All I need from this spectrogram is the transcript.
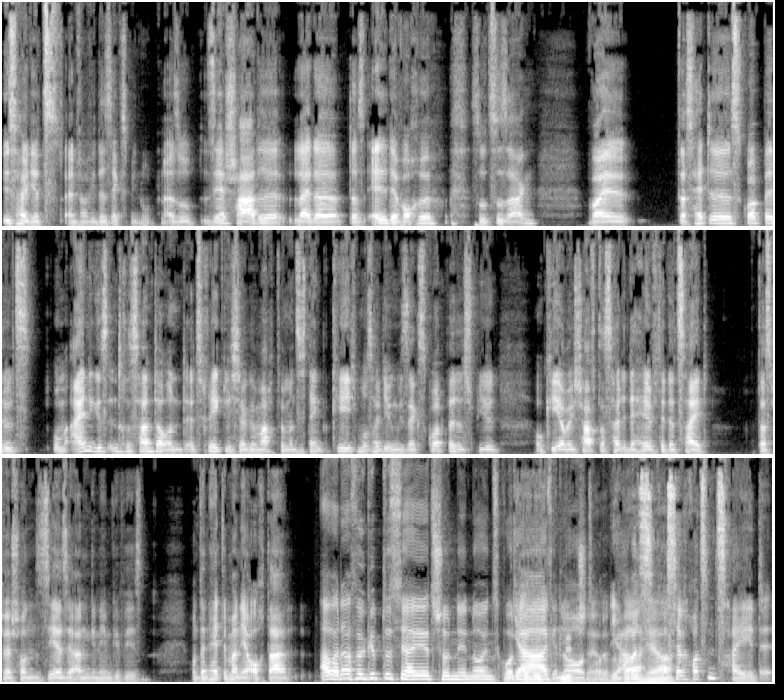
Ist halt jetzt einfach wieder sechs Minuten. Also sehr schade. Leider das L der Woche sozusagen. weil das hätte Squad Battles um einiges interessanter und erträglicher gemacht, wenn man sich denkt, okay, ich muss halt irgendwie sechs Squad Battles spielen, okay, aber ich schaffe das halt in der Hälfte der Zeit. Das wäre schon sehr, sehr angenehm gewesen. Und dann hätte man ja auch da. Aber dafür gibt es ja jetzt schon den neuen Squad Ja, genau. Glitch, also ja, aber es kostet ja trotzdem Zeit. Äh,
